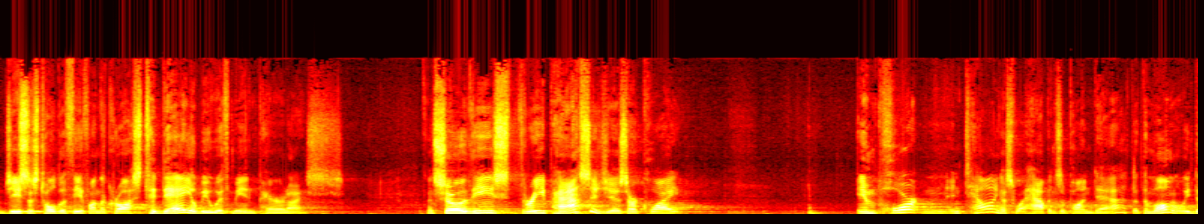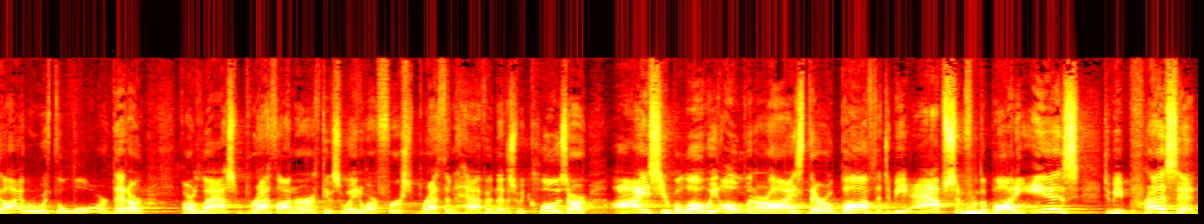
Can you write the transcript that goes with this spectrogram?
Jesus told the thief on the cross, Today you'll be with me in paradise. And so these three passages are quite important in telling us what happens upon death. That the moment we die, we're with the Lord. That our, our last breath on earth gives way to our first breath in heaven. That as we close our eyes here below, we open our eyes there above. That to be absent from the body is to be present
